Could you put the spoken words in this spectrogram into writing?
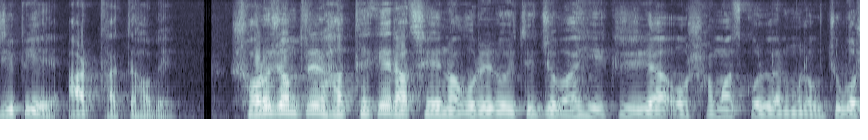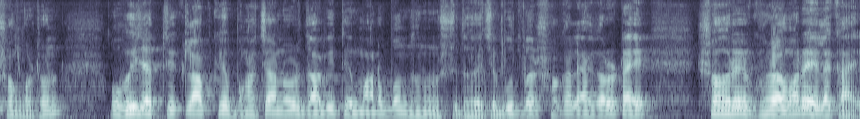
জিপিএ আট থাকতে হবে। ষড়যন্ত্রের হাত থেকে রাজশাহী নগরীর ঐতিহ্যবাহী ক্রীড়া ও সমাজ কল্যাণমূলক যুব সংগঠন অভিযাত্রী ক্লাবকে বাঁচানোর দাবিতে মানববন্ধন অনুষ্ঠিত হয়েছে। বুধবার সকাল এগারোটায় শহরের ঘোড়ামারা এলাকায়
